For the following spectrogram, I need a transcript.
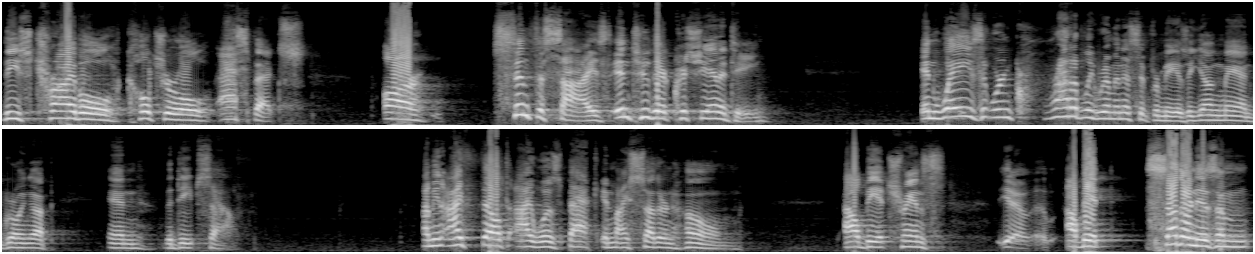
these tribal cultural aspects are synthesized into their Christianity in ways that were incredibly reminiscent for me as a young man growing up in the deep south. I mean, I felt I was back in my southern home, albeit trans, you know, albeit southernism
